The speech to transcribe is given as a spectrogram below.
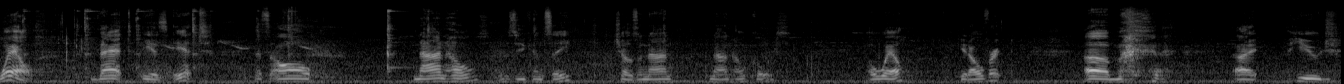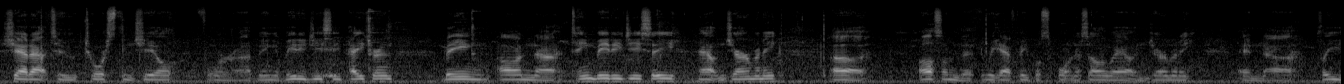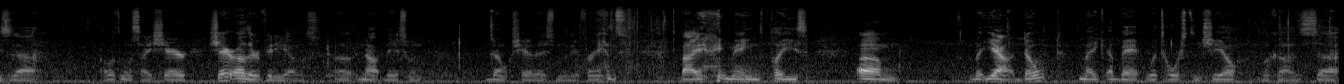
Well, that is it. That's all nine holes, as you can see. Chose a nine nine hole course. Oh well, get over it. Um, a huge shout out to Thorsten Scheel for uh, being a BDGC patron, being on uh, Team BDGC out in Germany. Uh, awesome that we have people supporting us all the way out in Germany. And uh, please, uh, I was going to say share share other videos, uh, not this one. Don't share this one with your friends by any means, please. Um, but yeah, don't make a bet with Thorsten Scheel because uh,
